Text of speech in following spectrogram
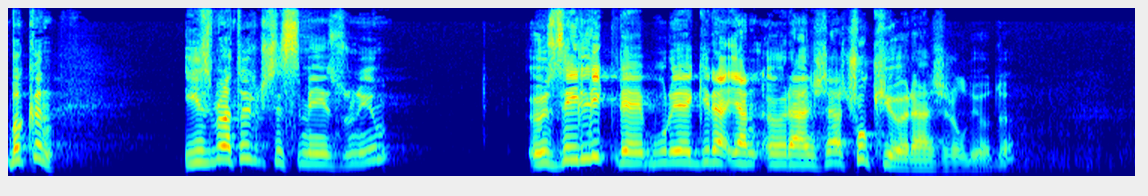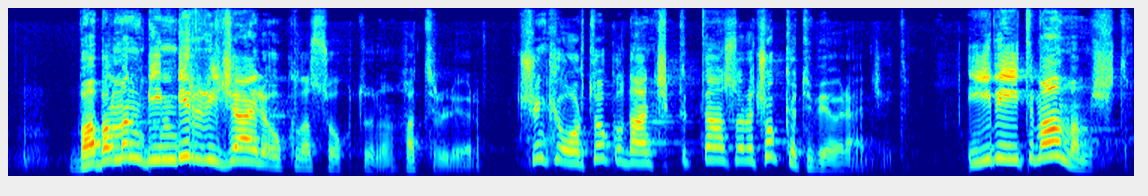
Bakın, İzmir Atatürk Lisesi mezunuyum. Özellikle buraya giren yani öğrenciler çok iyi öğrenciler oluyordu. babamın bin bir rica ile okula soktuğunu hatırlıyorum. Çünkü ortaokuldan çıktıktan sonra çok kötü bir öğrenciydim. İyi bir eğitim almamıştım.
